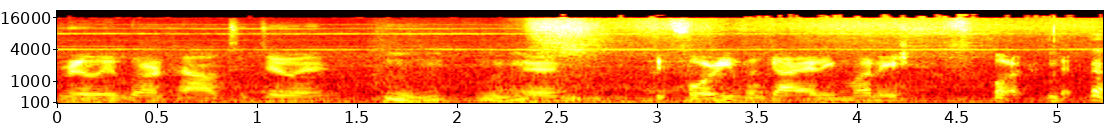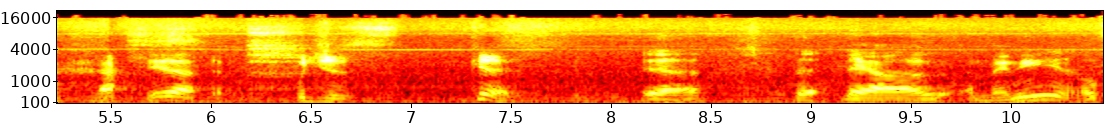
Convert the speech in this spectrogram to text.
really learn how to do it, and before even got any money for it, Yeah. which is good. Yeah. Th- There are many of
